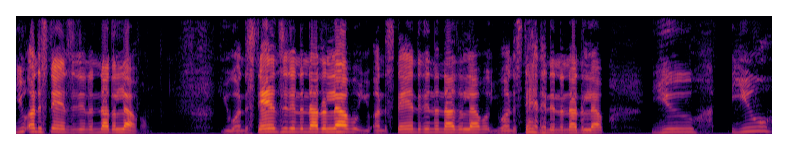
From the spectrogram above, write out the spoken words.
You understands it in another level. You understands it in another level. You understand it in another level. You understand it in another level. You, you,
